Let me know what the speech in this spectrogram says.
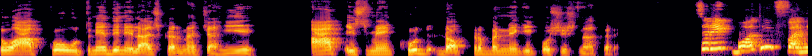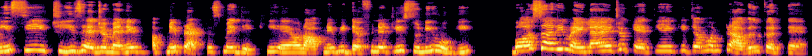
तो आपको उतने दिन इलाज करना चाहिए। आप इसमें खुद डॉक्टर बनने की कोशिश ना करें। सर, एक बहुत ही फनी सी चीज़ है जो मैंने अपने प्रैक्टिस में देखी है और आपने भी डेफिनेटली सुनी होगी। बहुत सारी महिलाएँ जो कहती हैं कि जब हम ट्रैवल करते हैं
